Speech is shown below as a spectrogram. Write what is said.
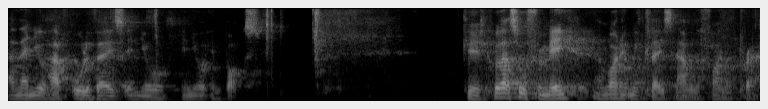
and then you'll have all of those in your, in your inbox. Good. Well, that's all from me. And why don't we close now with a final prayer?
